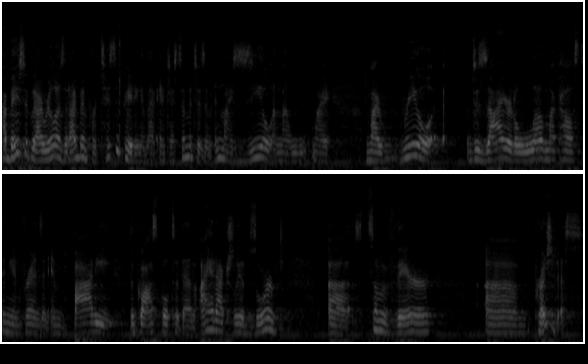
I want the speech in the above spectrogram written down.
I basically I realized that I'd been participating in that anti-Semitism in my zeal and my my my real desire to love my Palestinian friends and embody the gospel to them. I had actually absorbed uh, some of their um, prejudice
